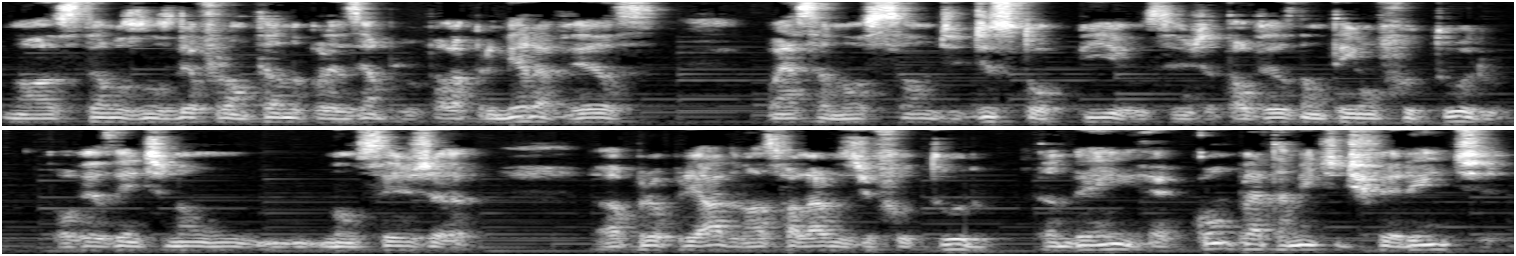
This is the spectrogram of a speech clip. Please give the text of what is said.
Nós estamos nos defrontando, por exemplo, pela primeira vez com essa noção de distopia, ou seja, talvez não tenha um futuro, talvez a gente não, não seja apropriado nós falarmos de futuro. Também é completamente diferente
